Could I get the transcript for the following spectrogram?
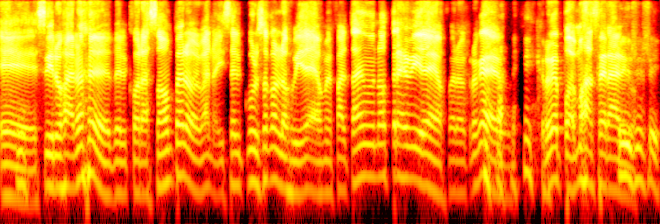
eh, cirujano de- del corazón, pero bueno, hice el curso con los videos. Me faltan unos tres videos, pero creo que, creo que podemos hacer Sí, algo. sí, sí.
